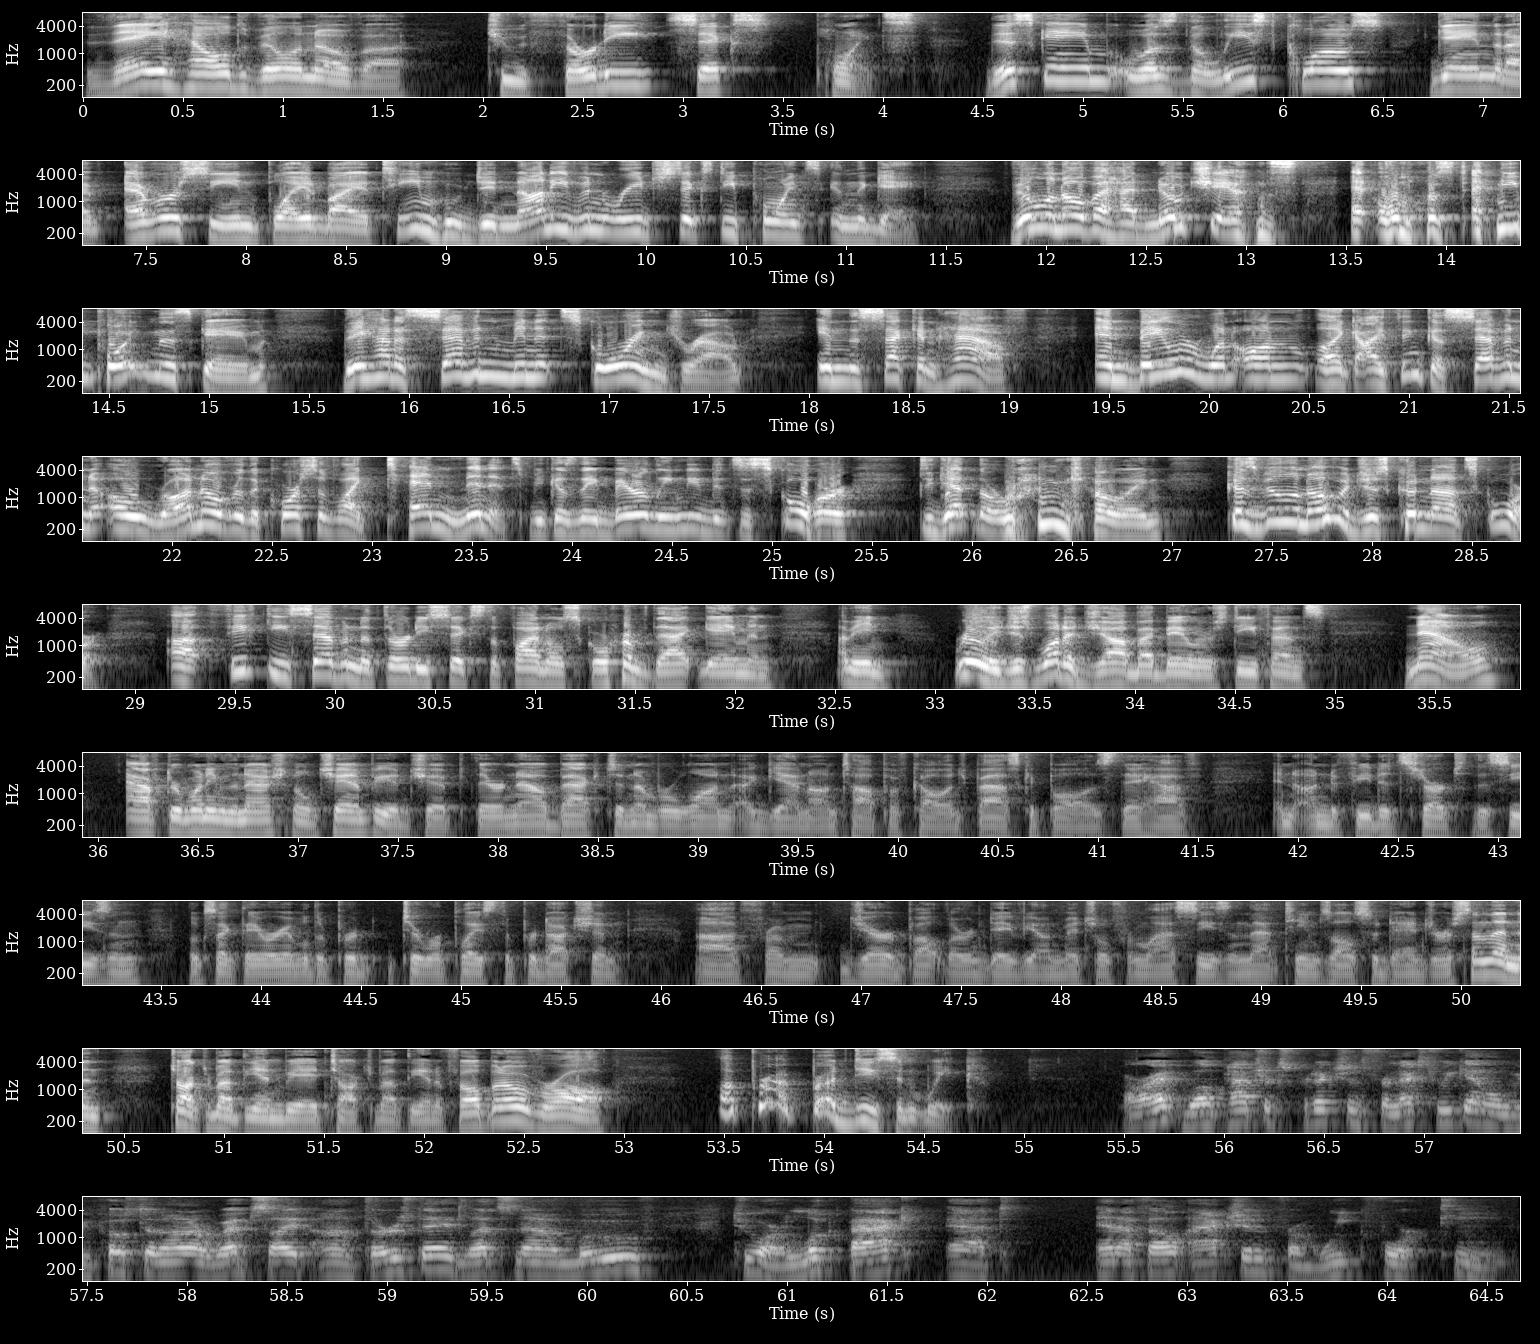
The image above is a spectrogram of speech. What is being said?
they held Villanova to 36 points. This game was the least close game that I've ever seen played by a team who did not even reach 60 points in the game. Villanova had no chance at almost any point in this game. They had a seven minute scoring drought in the second half. And Baylor went on, like, I think a 7 0 run over the course of like 10 minutes because they barely needed to score to get the run going because Villanova just could not score. Uh, 57 to 36, the final score of that game. And I mean, really, just what a job by Baylor's defense. Now, after winning the national championship, they're now back to number one again on top of college basketball as they have an undefeated start to the season. Looks like they were able to pro- to replace the production uh, from Jared Butler and Davion Mitchell from last season. That team's also dangerous. And then and talked about the NBA, talked about the NFL, but overall, a, pr- a decent week. All right. Well, Patrick's predictions for next weekend will be posted on our website on Thursday. Let's now move to our look back at NFL action from Week 14.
